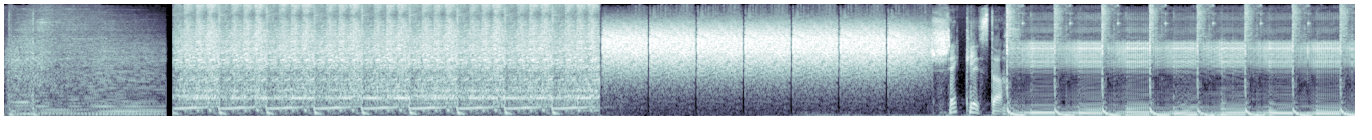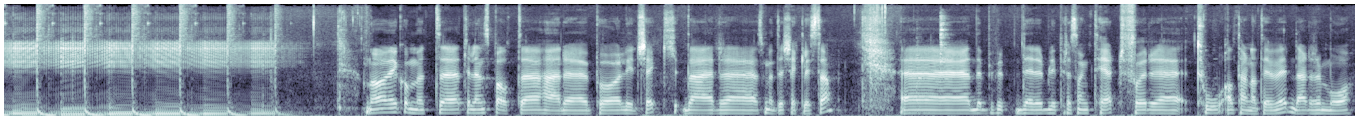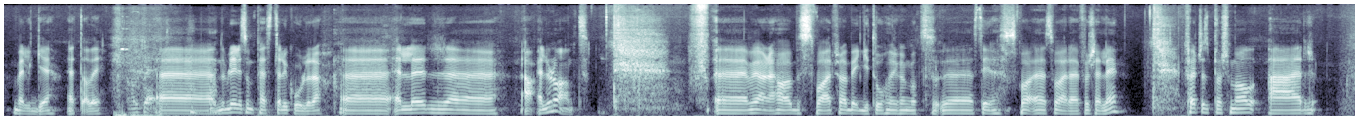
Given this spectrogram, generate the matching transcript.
Sjekk Nå har vi kommet eh, til en spalte her eh, på Lydsjekk der, eh, som heter Sjekklista. Eh, dere blir presentert for to alternativer der dere må velge ett av de. Eh, det blir liksom pest eller kolera. Eh, eller, ja, eller noe annet. Eh, Jeg vil gjerne ha svar fra begge to. Dere kan godt svare forskjellig. Første spørsmål er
